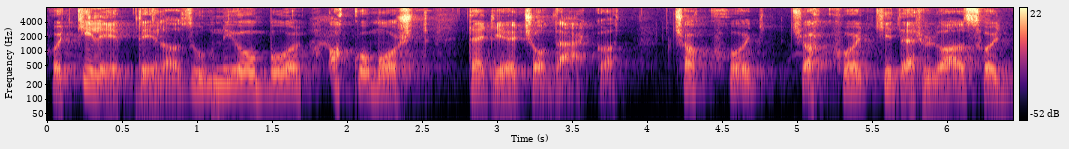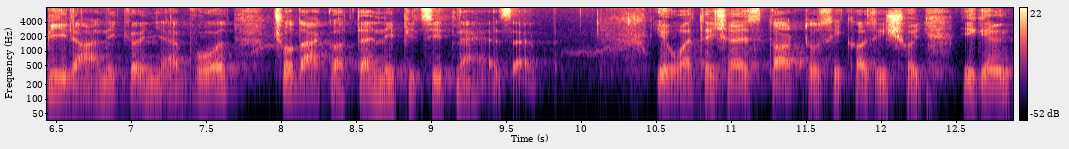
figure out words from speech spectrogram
hogy kiléptél az unióból, akkor most tegyél csodákat csak hogy, csak hogy kiderül az, hogy bírálni könnyebb volt, csodákat tenni picit nehezebb. Jó, hát és ez tartozik az is, hogy igen,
